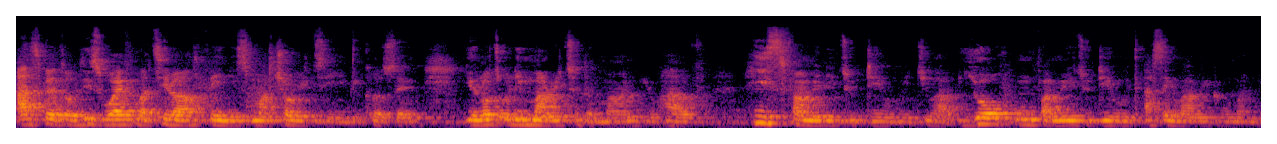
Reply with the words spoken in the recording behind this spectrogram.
aspect of this wife material thing is maturity because um, you're not only married to the man, you have his family to deal with, you have your own family to deal with as a married woman,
